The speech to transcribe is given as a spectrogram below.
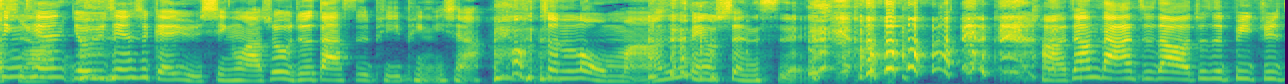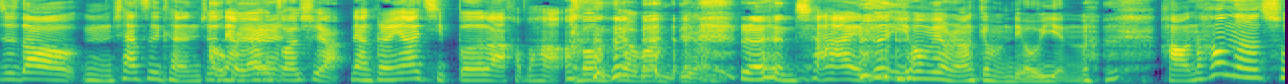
今天 由于今天是给雨欣啦，所以我就是大肆批评一下，真肉麻，真没有 sense 诶。好，这样大家知道，就是 B G 知道，嗯，下次可能就两个人两、okay, 个人要一起播啦，好不好？不唔掉，不唔掉，人很差哎、欸，就是以后没有人要给我们留言了。好，然后呢，除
